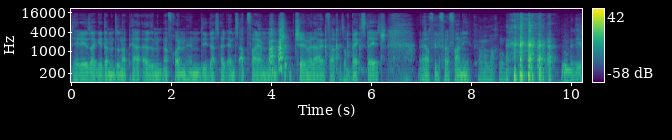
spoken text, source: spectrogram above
Theresa geht dann mit so einer per also mit einer Freundin hin, die das halt ends abfeiern und dann ch chillen wir da einfach so Backstage. Ja, auf jeden Fall funny. Können wir machen. wenn, die,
